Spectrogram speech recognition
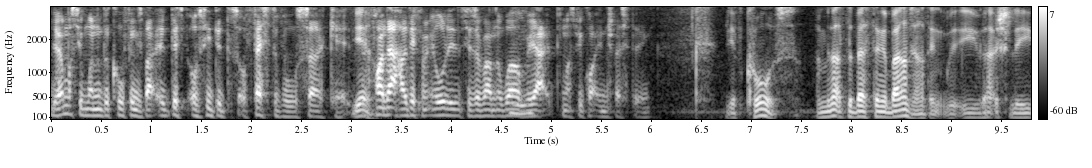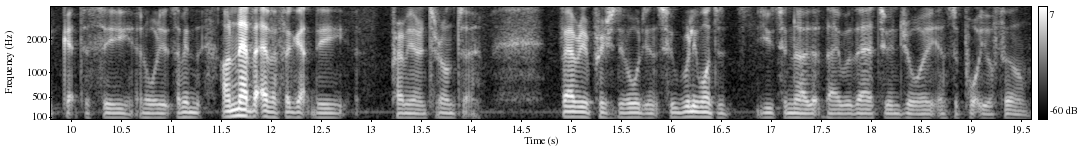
Yeah, that must be one of the cool things about it. This obviously did the sort of festival circuit. Yeah. To find out how different audiences around the world mm. react must be quite interesting. Yeah, of course. I mean, that's the best thing about it. I think that you actually get to see an audience. I mean, I'll never ever forget the premiere in Toronto. Very appreciative audience who really wanted you to know that they were there to enjoy and support your film.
